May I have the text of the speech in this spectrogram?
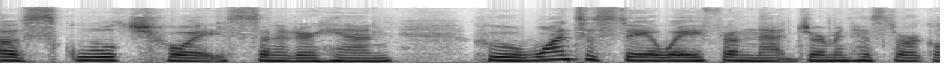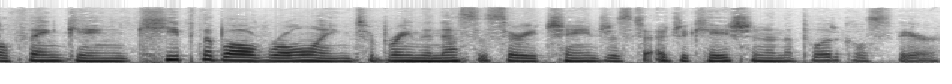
of school choice, Senator Hann, who want to stay away from that German historical thinking, keep the ball rolling to bring the necessary changes to education in the political sphere?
